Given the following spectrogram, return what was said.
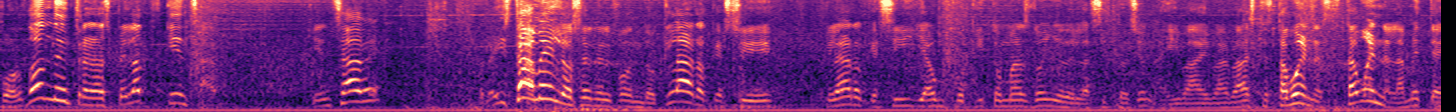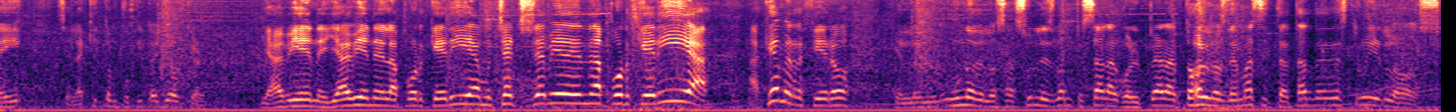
¿por dónde entran las pelotas? ¿Quién sabe? ¿Quién sabe? Pero ahí está Melos en el fondo, claro que sí. Claro que sí, ya un poquito más dueño de la situación. Ahí va, ahí va, va. Esta está buena, esta está buena. La mete ahí. Se la quita un poquito Joker. Ya viene, ya viene la porquería, muchachos. Ya viene la porquería. ¿A qué me refiero? Que uno de los azules va a empezar a golpear a todos los demás y tratar de destruirlos.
